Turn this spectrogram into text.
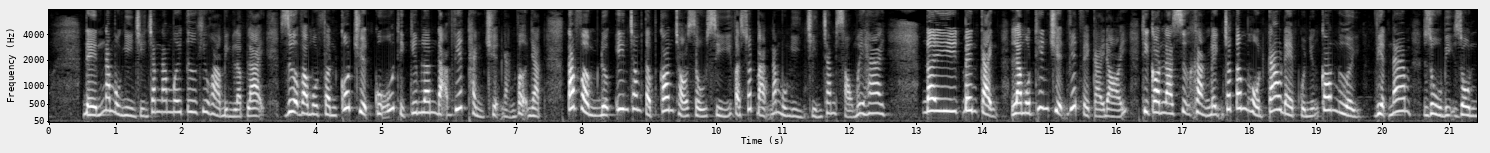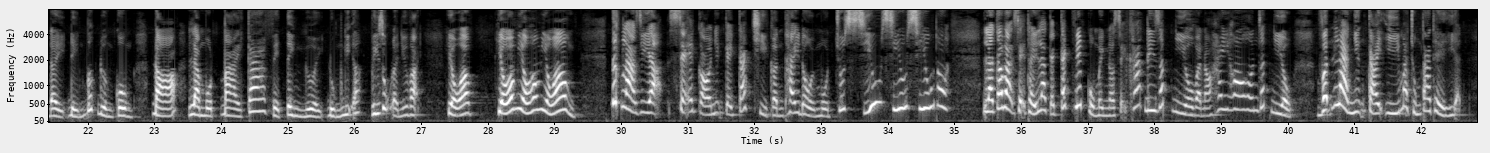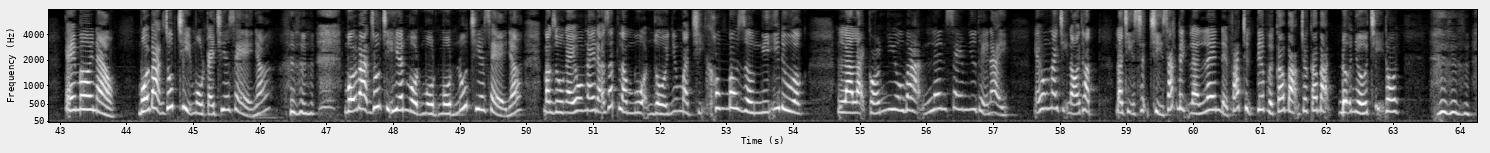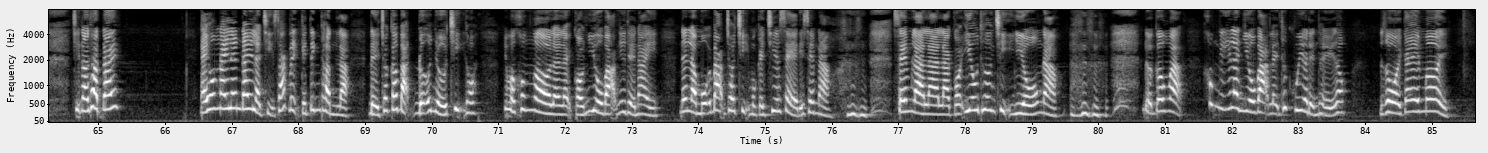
Đến năm 1954 khi hòa bình lập lại, dựa vào một phần cốt truyện cũ thì Kim Lân đã viết thành truyện ngắn vợ nhặt. Tác phẩm được in trong tập Con chó xấu xí và xuất bản năm 1962. Đây bên cạnh là một thiên truyện viết về cái đói thì còn là sự khẳng định cho tâm hồn cao đẹp của những con người Việt Nam dù bị dồn đẩy đến bước đường cùng. Đó là một bài ca về tình người đúng nghĩa. Ví dụ là như vậy. Hiểu không? Hiểu không? Hiểu không? Hiểu không? Tức là gì ạ? Sẽ có những cái cách chỉ cần thay đổi một chút xíu xíu xíu thôi là các bạn sẽ thấy là cái cách viết của mình nó sẽ khác đi rất nhiều và nó hay ho hơn rất nhiều. Vẫn là những cái ý mà chúng ta thể hiện. Các em ơi nào, mỗi bạn giúp chị một cái chia sẻ nhá. mỗi bạn giúp chị Hiên một một một nút chia sẻ nhá. Mặc dù ngày hôm nay đã rất là muộn rồi nhưng mà chị không bao giờ nghĩ được là lại có nhiều bạn lên xem như thế này. Ngày hôm nay chị nói thật là chị chỉ xác định là lên để phát trực tiếp với các bạn, cho các bạn đỡ nhớ chị thôi. Chị nói thật đấy. Ngày hôm nay lên đây là chỉ xác định cái tinh thần là để cho các bạn đỡ nhớ chị thôi. Nhưng mà không ngờ là lại có nhiều bạn như thế này. Nên là mỗi bạn cho chị một cái chia sẻ đi xem nào. Xem là là là có yêu thương chị nhiều không nào. Được không ạ? À? không nghĩ là nhiều bạn lại thức khuya đến thế đâu. Rồi các em ơi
